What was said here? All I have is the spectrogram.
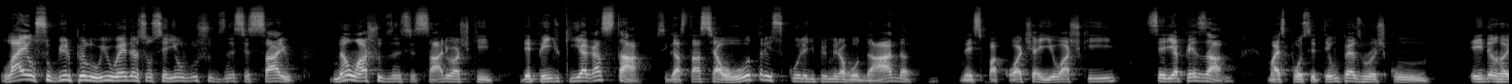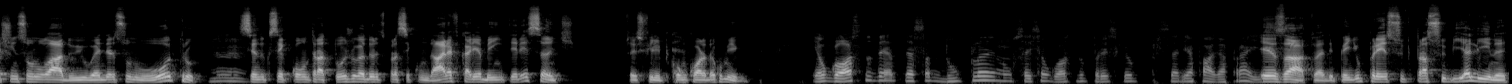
Lions subir pelo Will Anderson seria um luxo desnecessário? Não acho desnecessário, acho que depende do que ia gastar. Se gastasse a outra escolha de primeira rodada nesse pacote, aí eu acho que seria pesado. Mas, pô, você tem um pass rush com Aidan Hutchinson no lado e o Anderson no outro, Hum, sendo que você contratou jogadores para secundária, ficaria bem interessante. Não sei se o Felipe concorda comigo. Eu gosto de- dessa dupla, não sei se eu gosto do preço que eu precisaria pagar para isso. Exato, é, depende do preço para subir ali, né?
